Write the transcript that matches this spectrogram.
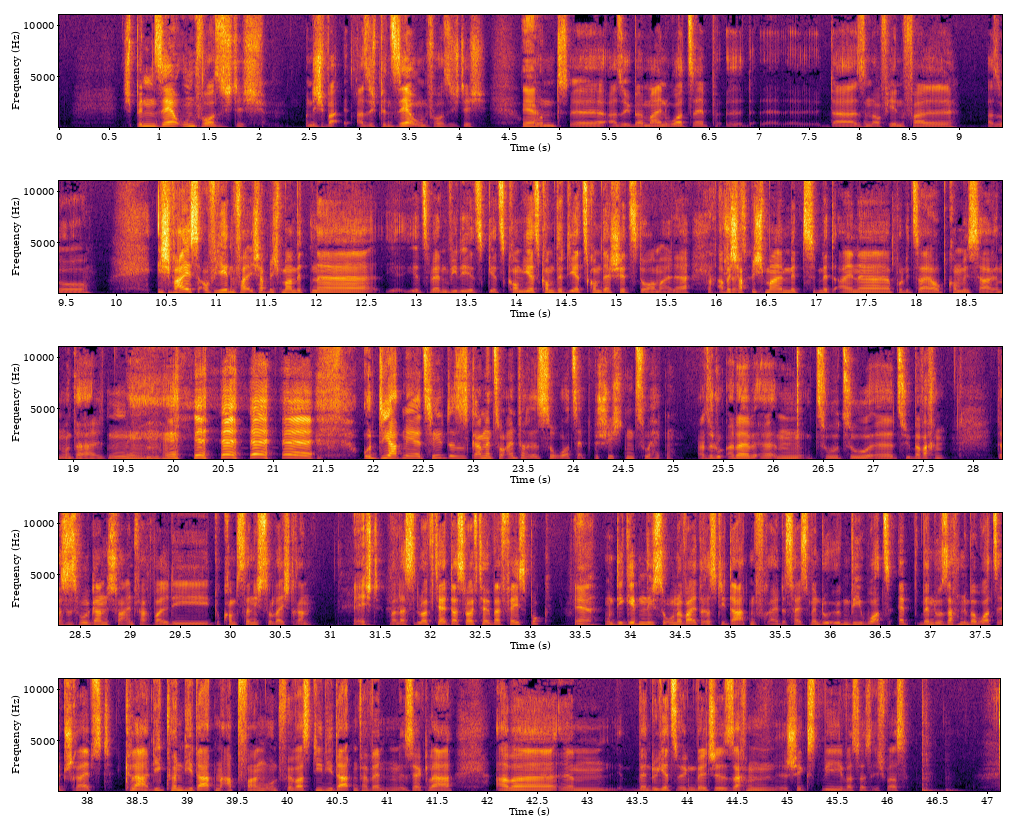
ich bin sehr unvorsichtig. Und ich war, also ich bin sehr unvorsichtig. Ja. Und äh, also über mein WhatsApp, äh, da sind auf jeden Fall, also ich weiß auf jeden Fall, ich habe mich mal mit einer, jetzt werden wieder, jetzt, jetzt kommt, jetzt kommt, jetzt kommt der Shitstorm, Alter. Aber ich habe mich mal mit, mit einer Polizeihauptkommissarin unterhalten. Mhm. Und die hat mir erzählt, dass es gar nicht so einfach ist, so WhatsApp-Geschichten zu hacken. Also du, oder ähm, zu, zu, äh, zu überwachen. Das ist wohl gar nicht so einfach, weil die, du kommst da nicht so leicht ran. Echt? Weil das läuft ja, das läuft ja über Facebook. Ja. Und die geben nicht so ohne weiteres die Daten frei. Das heißt, wenn du irgendwie WhatsApp, wenn du Sachen über WhatsApp schreibst, klar, die können die Daten abfangen und für was die die Daten verwenden, ist ja klar. Aber ähm, wenn du jetzt irgendwelche Sachen schickst, wie was weiß ich was,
